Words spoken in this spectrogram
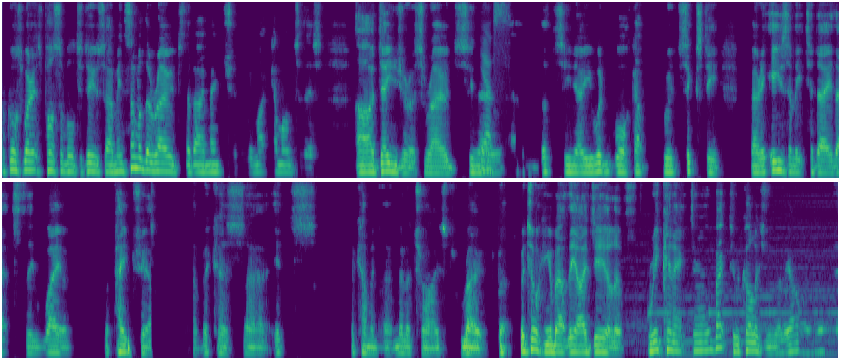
Of course, where it's possible to do so. I mean, some of the roads that I mentioned, we might come on to this, are dangerous roads. You know, yes. Uh, that's you know you wouldn't walk up Route 60 very easily today. That's the way of the patriarchs uh, because uh, it's becoming a, militarized road. But we're talking about the ideal of reconnecting, back to ecology, really, aren't we? Uh,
